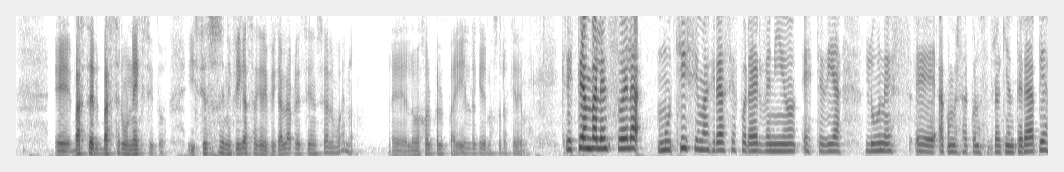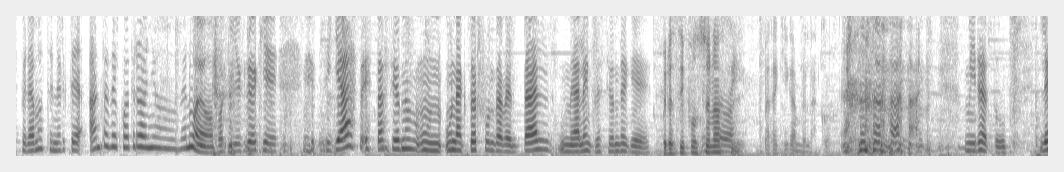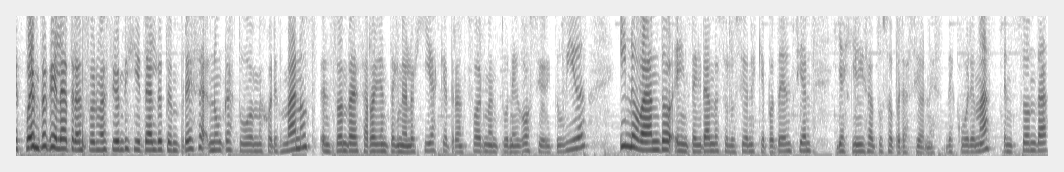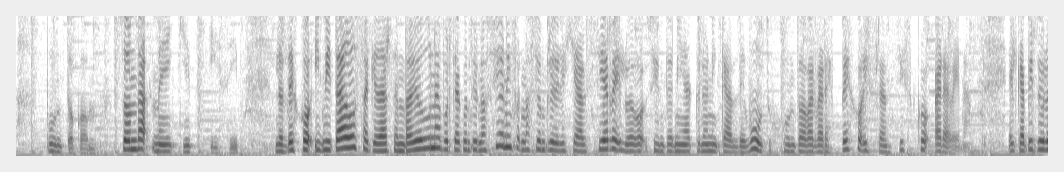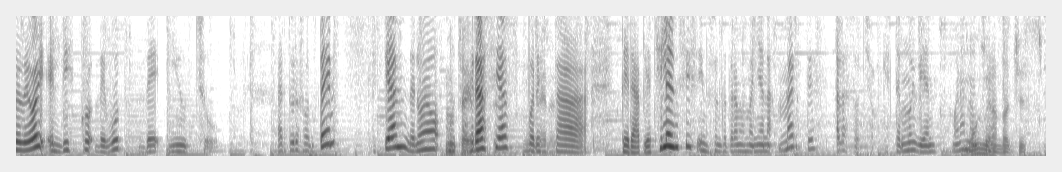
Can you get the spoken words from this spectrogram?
eh, va, a ser, va a ser un éxito. Y si eso significa sacrificar la presidencial, bueno, eh, lo mejor para el país es lo que nosotros queremos. Cristian Valenzuela, muchísimas gracias por haber venido este día lunes eh, a conversar con nosotros aquí en terapia. Esperamos tenerte antes de cuatro años de nuevo, porque yo creo que eh, si ya estás siendo un, actor fundamental, me da la impresión de que... Pero si funciona así, ¿para qué cambian las cosas? Mira tú. Les cuento que la transformación digital de tu empresa nunca estuvo en mejores manos. En Sonda desarrollan tecnologías que transforman tu negocio y tu vida, innovando e integrando soluciones que potencian y agilizan tus operaciones. Descubre más en sonda.com. Sonda Make It Easy. Los dejo invitados a quedarse en Radio Duna porque a continuación información privilegiada al cierre y luego sintonía crónica debut junto a Bárbara Espejo y Francisco Aravena. El capítulo de hoy, el disco debut de YouTube. Arturo Fonten, Cristian, de nuevo, muchas, gracias, por esta terapia chilensis y nos encontramos mañana martes a las 8. Que estén muy bien. Buenas noches. Muy buenas noches.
